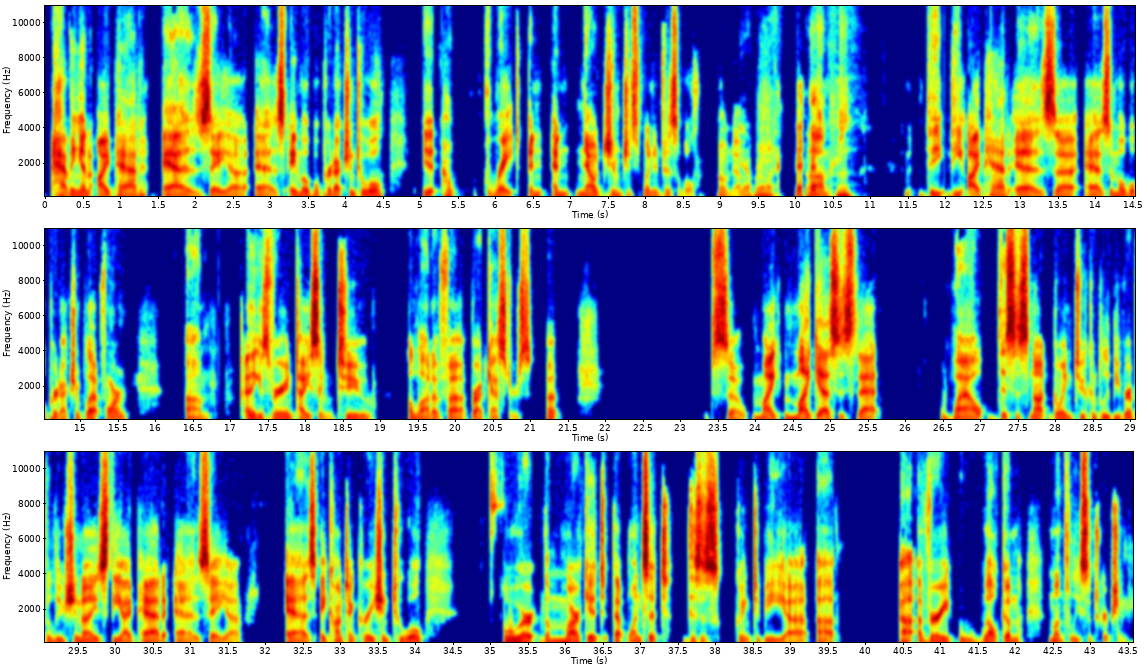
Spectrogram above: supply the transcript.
having an iPad as a uh, as a mobile production tool, it oh great, and and now Jim just went invisible. Oh no. Yeah, really. Um, Hmm. the the iPad as uh, as a mobile production platform, um, I think is very enticing to a lot of uh, broadcasters. Uh, so my my guess is that while this is not going to completely revolutionize the iPad as a uh, as a content creation tool for the market that wants it, this is going to be uh, uh, uh, a very welcome monthly subscription.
